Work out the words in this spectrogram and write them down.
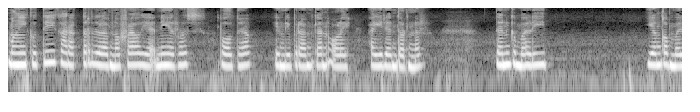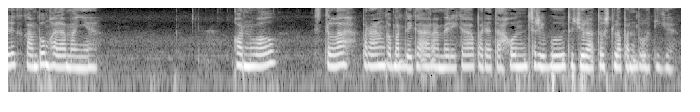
Mengikuti karakter dalam novel yakni Rose Poldark yang diperankan oleh Aidan Turner dan kembali yang kembali ke kampung halamannya. Cornwall setelah Perang Kemerdekaan Amerika pada tahun 1783.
